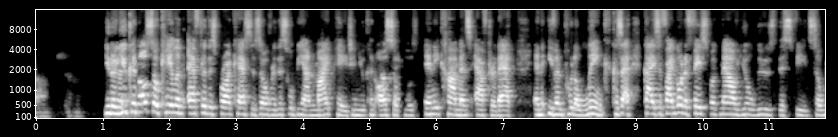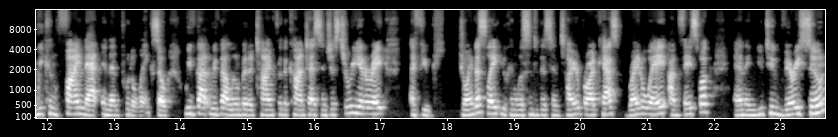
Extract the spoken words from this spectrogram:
um you know, you can also, Kaelen, after this broadcast is over, this will be on my page, and you can also post any comments after that and even put a link. Because, guys, if I go to Facebook now, you'll lose this feed. So we can find that and then put a link. So we've got we've got a little bit of time for the contest. And just to reiterate, if you joined us late, you can listen to this entire broadcast right away on Facebook and in YouTube very soon.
